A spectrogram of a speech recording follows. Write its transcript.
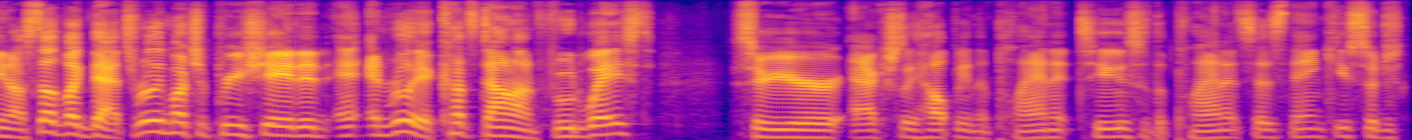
You know, stuff like that. It's really much appreciated. And, and really, it cuts down on food waste. So you're actually helping the planet too. So the planet says thank you. So just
